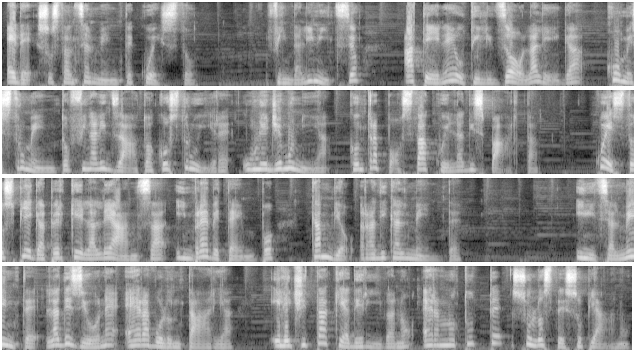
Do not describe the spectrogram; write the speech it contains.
Ed è sostanzialmente questo. Fin dall'inizio, Atene utilizzò la Lega come strumento finalizzato a costruire un'egemonia contrapposta a quella di Sparta. Questo spiega perché l'alleanza in breve tempo cambiò radicalmente. Inizialmente l'adesione era volontaria e le città che aderivano erano tutte sullo stesso piano.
